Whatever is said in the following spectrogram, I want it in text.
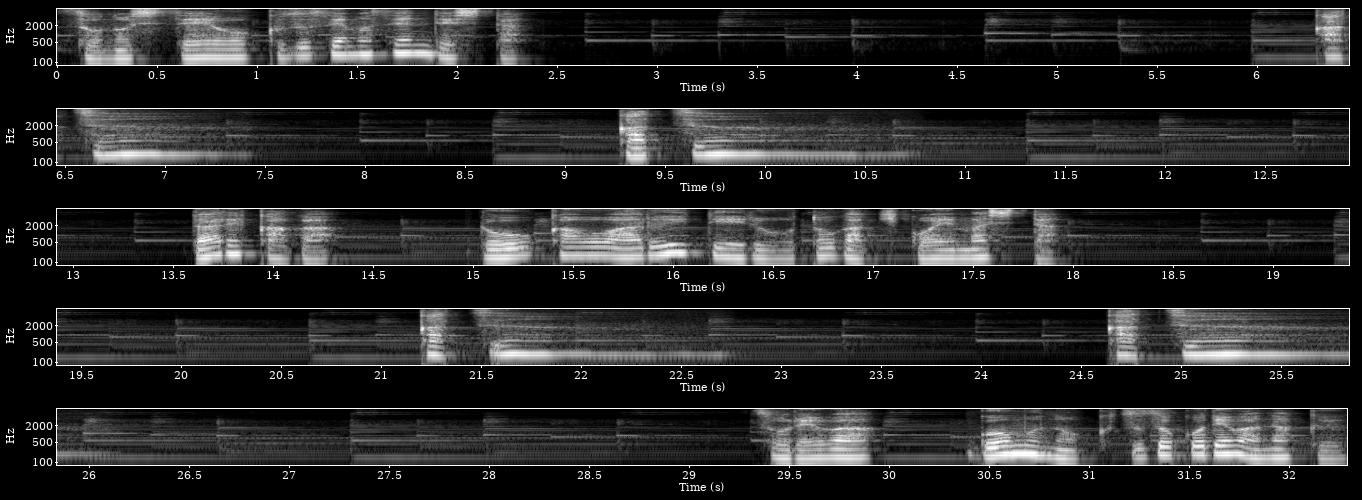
その姿勢を崩せませんでした。カツン、カツン。誰かが廊下を歩いている音が聞こえました。カツン、カツン。それはゴムの靴底ではなく、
